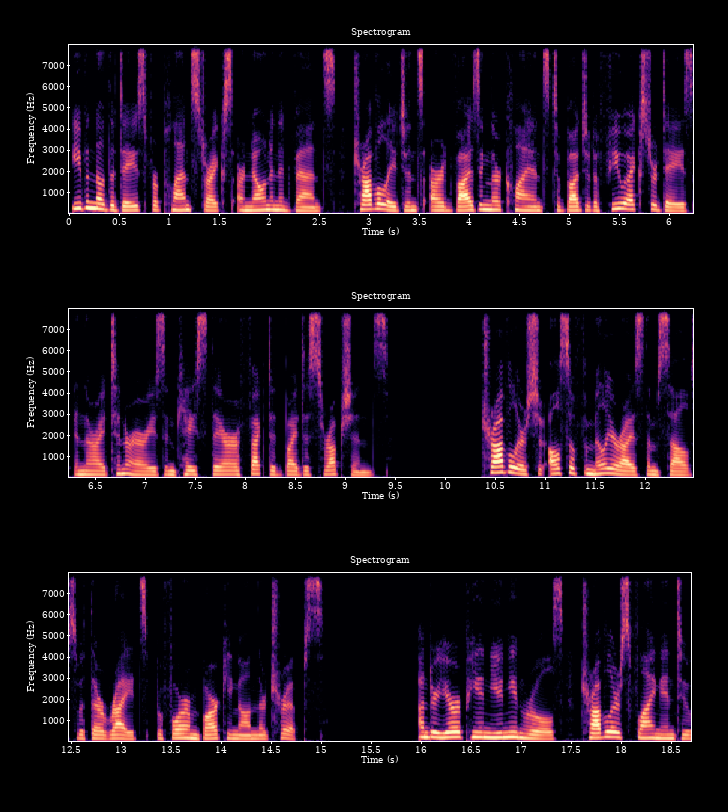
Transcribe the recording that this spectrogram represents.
Even though the days for planned strikes are known in advance, travel agents are advising their clients to budget a few extra days in their itineraries in case they are affected by disruptions. Travelers should also familiarize themselves with their rights before embarking on their trips. Under European Union rules, travelers flying into,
